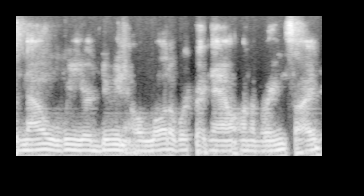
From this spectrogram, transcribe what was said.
So now we are doing a lot of work right now on the marine side.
